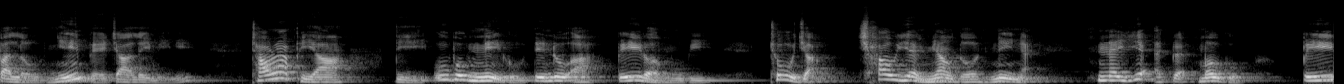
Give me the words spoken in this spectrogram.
ပတ်လုံးညင်းပယ်ကြလိမ့်မည်နိထာဝရဘုရားသည်ဥပုပ်နေ့ကိုတင်တို့အားပေးတော်မူပြီးထို့ကြောင့်6ရက်မြောက်သောနေ့၌နှစ်ရက်အတွက်မုတ်ကို ပေး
